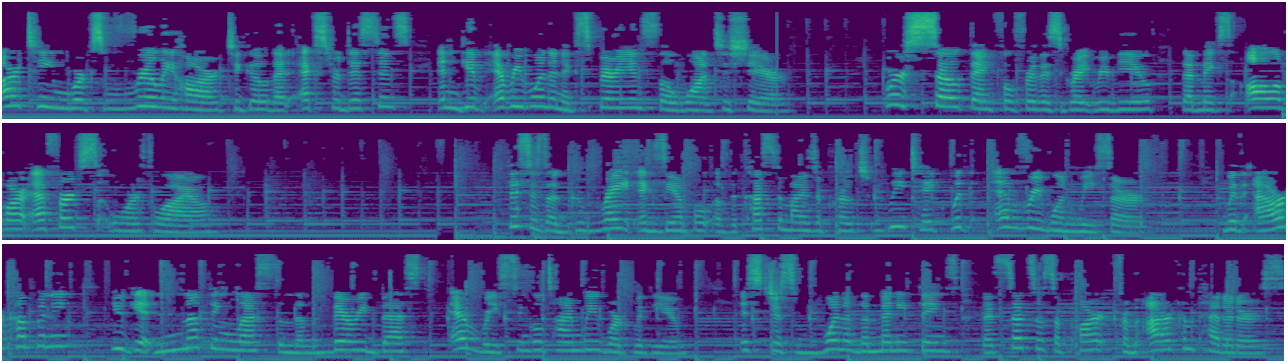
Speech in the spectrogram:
Our team works really hard to go that extra distance and give everyone an experience they'll want to share. We're so thankful for this great review that makes all of our efforts worthwhile. This is a great example of the customized approach we take with everyone we serve. With our company, you get nothing less than the very best every single time we work with you. It's just one of the many things that sets us apart from our competitors.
